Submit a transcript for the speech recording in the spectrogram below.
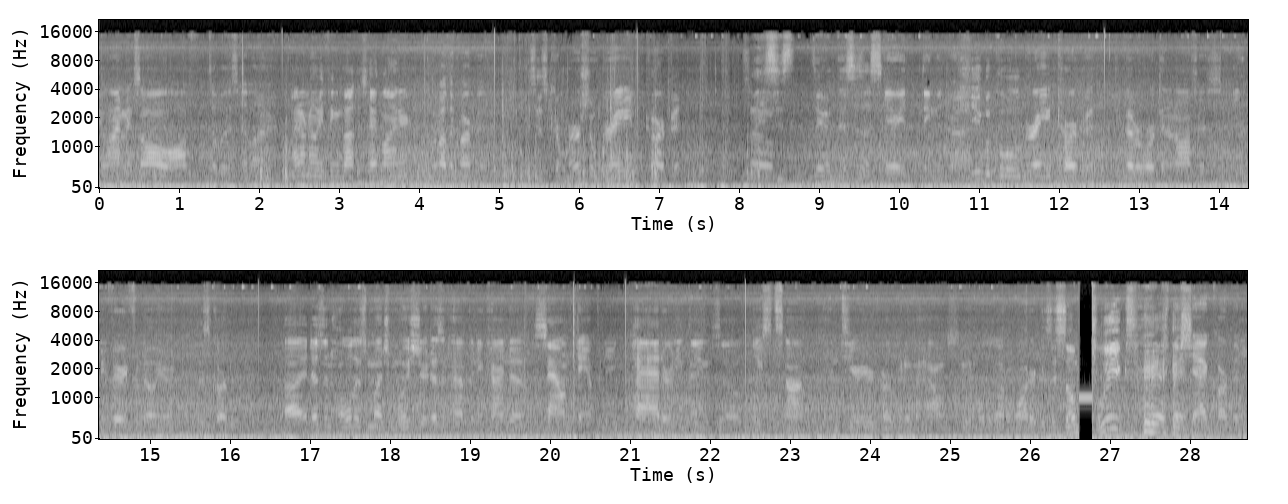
The alignment's all off. What's up with this headliner? I don't know anything about this headliner. What about the carpet? This is commercial grade carpet. This is, dude, this is a scary thing to drive. cubicle grade carpet. If you've ever worked in an office, you would be very familiar with this carpet. Uh, it doesn't hold as much moisture. It doesn't have any kind of sound dampening pad or anything. So at least it's not interior carpet of a house. It would hold a lot of water because this some leaks. Put shag carpet in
